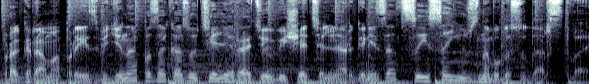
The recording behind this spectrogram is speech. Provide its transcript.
Программа произведена по заказу телерадиовещательной организации Союзного государства.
